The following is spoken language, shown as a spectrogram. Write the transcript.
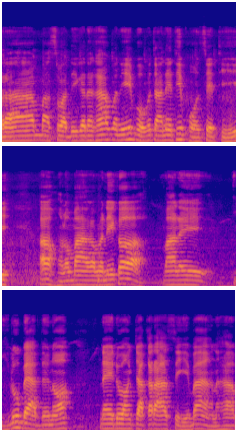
ครับมาสวัสดีกันนะครับ วันนี้ผมอาจารย์เนที่ผลเศรษฐีอ้าวเรามากันวันนี้ก็มาในอีกรูปแบบหนึ่งเนาะในดวงจักรราศีบ้างนะครับ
